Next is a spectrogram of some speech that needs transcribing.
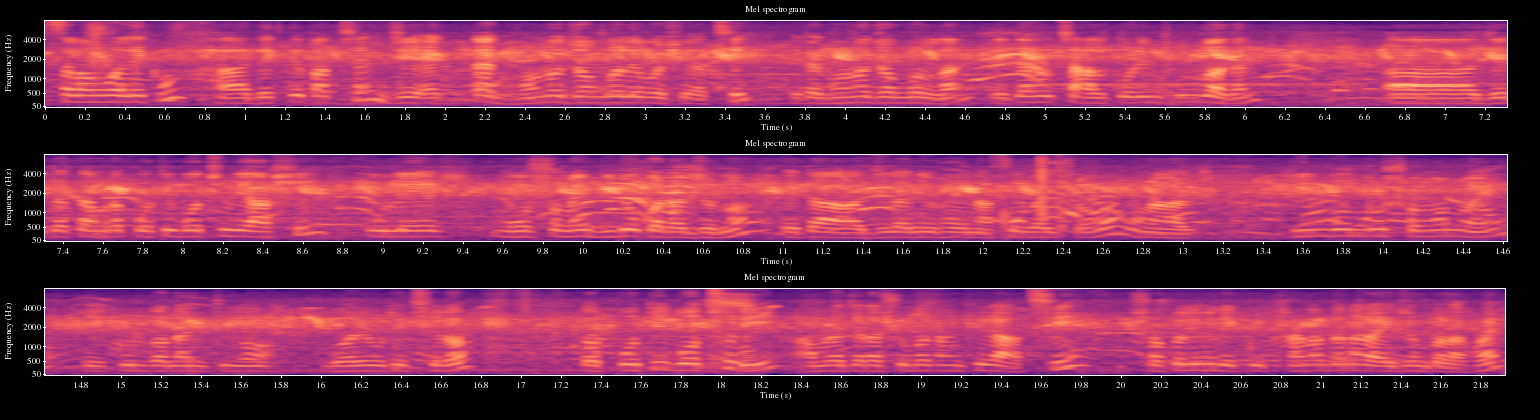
আসসালামু আলাইকুম। দেখতে পাচ্ছেন যে একটা ঘন জঙ্গলে বসে আছি। এটা ঘন জঙ্গল না, এটা হচ্ছে আল করিম ফুল বাগান। যেটাতে আমরা প্রতি বছরই আসি ফুলের মৌসুমে ভিডিও করার জন্য। এটা জিলানি ভাই নাসির ভাই সহ ওনার তিন বন্ধুর সমন্বয়ে এই ফুল বাগানটি গড়ে উঠেছিল। তো প্রতি বছরই আমরা যারা শুভাকাঙ্ক্ষীরা আছি, সকলে মিলে একটি খানা দানার আয়োজন করা হয়।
